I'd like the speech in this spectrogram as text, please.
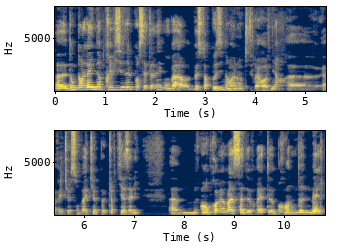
Euh, donc dans le line-up prévisionnel pour cette année, bon bah Buster Posey normalement qui devrait revenir euh, avec son backup Kurt Casali. Euh, en première base, ça devrait être Brandon Belt.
